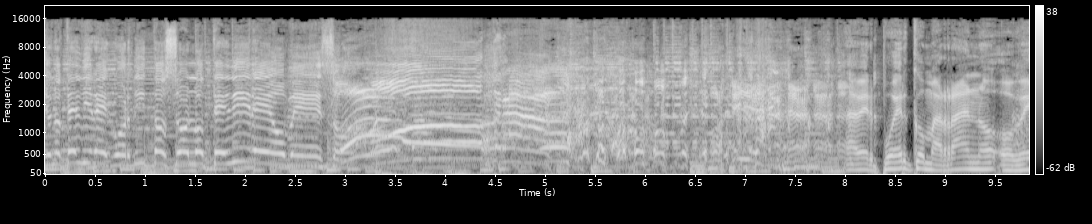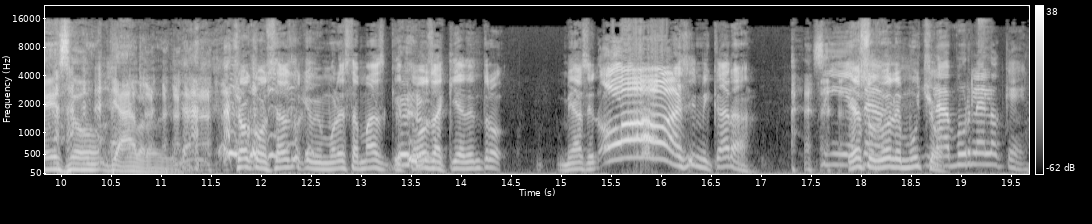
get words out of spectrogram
Yo no te diré gordito, solo te diré obeso. ¡Otra! A ver, puerco, marrano, obeso. Ya, bro. Choco, ¿sabes lo que me molesta más? Que todos aquí adentro me hacen ¡Oh! Así en mi cara. Sí, Eso duele mucho. La burla es lo que.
